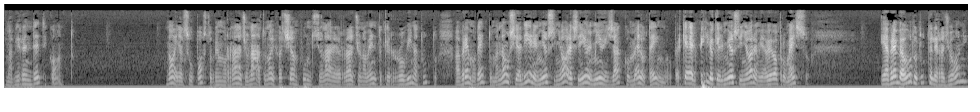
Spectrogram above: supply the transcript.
Ma vi rendete conto? Noi al suo posto avremmo ragionato, noi facciamo funzionare il ragionamento che rovina tutto, avremmo detto ma non sia dire il mio Signore se io il mio Isacco me lo tengo, perché è il figlio che il mio Signore mi aveva promesso. E avrebbe avuto tutte le ragioni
